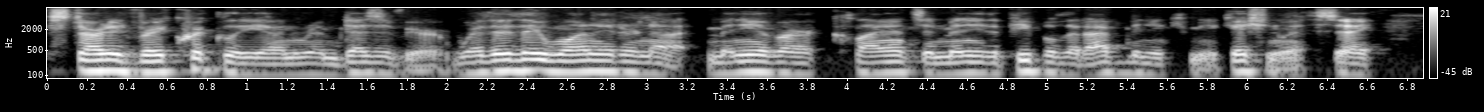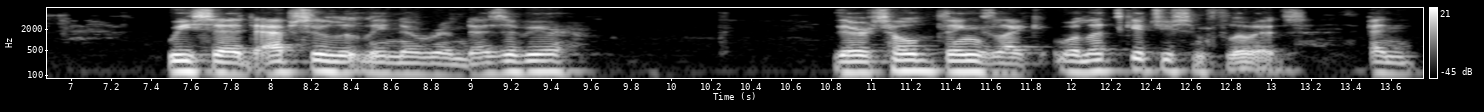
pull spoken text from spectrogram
started very quickly on remdesivir, whether they want it or not. Many of our clients and many of the people that I've been in communication with say, we said absolutely no remdesivir. They're told things like, well, let's get you some fluids. And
